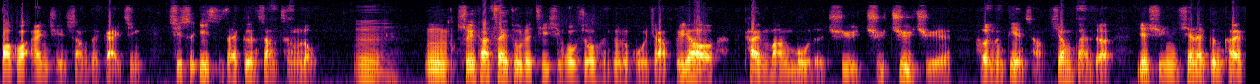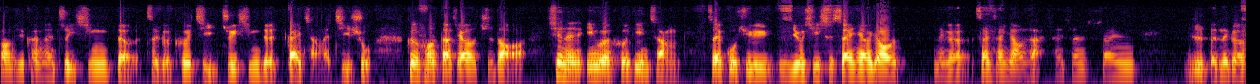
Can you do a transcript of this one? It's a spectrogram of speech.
包括安全上的改进，其实一直在更上层楼。嗯嗯，所以他再度的提醒欧洲很多的国家，不要太盲目的去去拒绝核能电厂。相反的，也许你现在更开放的去看看最新的这个科技、最新的盖厂的技术。更何况大家要知道啊，现在因为核电厂在过去，尤其是三幺幺那个三三幺是吧？三三三。日本那个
